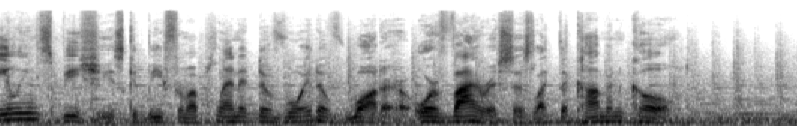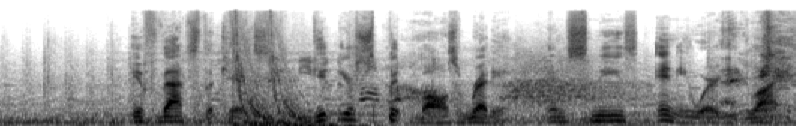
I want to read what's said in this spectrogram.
alien species could be from a planet devoid of water or viruses like the common cold. If that's the case, get your spitballs ready and sneeze anywhere you'd like.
